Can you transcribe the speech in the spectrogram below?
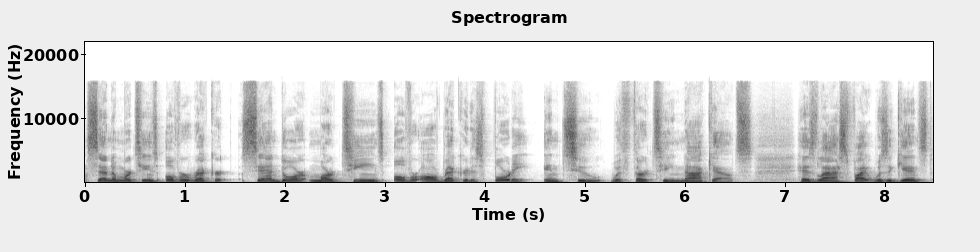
Sandor Martin's over record Sandor Martin's overall record is 40 and 2 with 13 knockouts. His last fight was against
